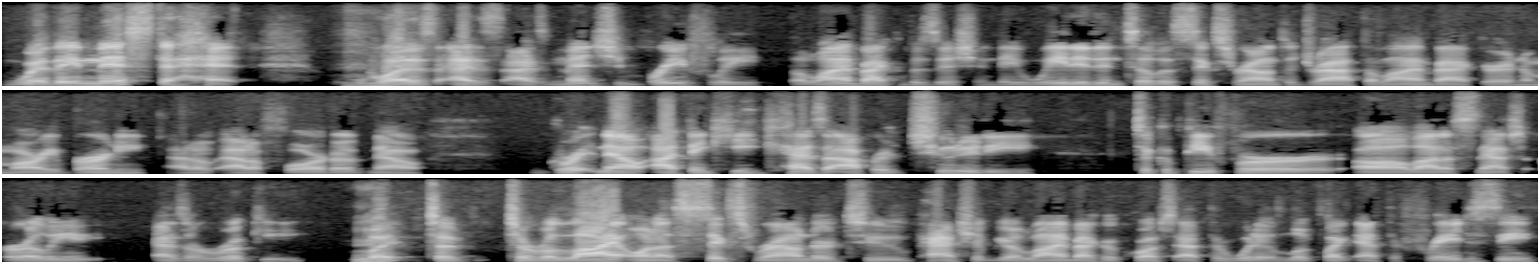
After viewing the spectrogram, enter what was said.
Where they missed at was as as mentioned briefly the linebacker position. They waited until the sixth round to draft a linebacker and Amari Burney out of out of Florida. Now, great. Now I think he has an opportunity to compete for uh, a lot of snaps early as a rookie. Mm-hmm. But to to rely on a sixth rounder to patch up your linebacker corps after what it looked like after free agency,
